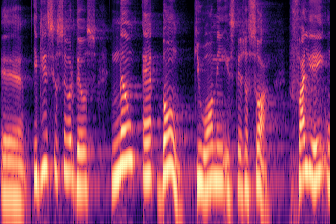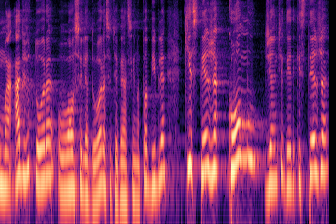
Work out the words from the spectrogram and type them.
é, E disse o Senhor Deus: Não é bom que o homem esteja só falhei uma adjutora ou auxiliadora, se tiver assim na tua Bíblia, que esteja como diante dele, que esteja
